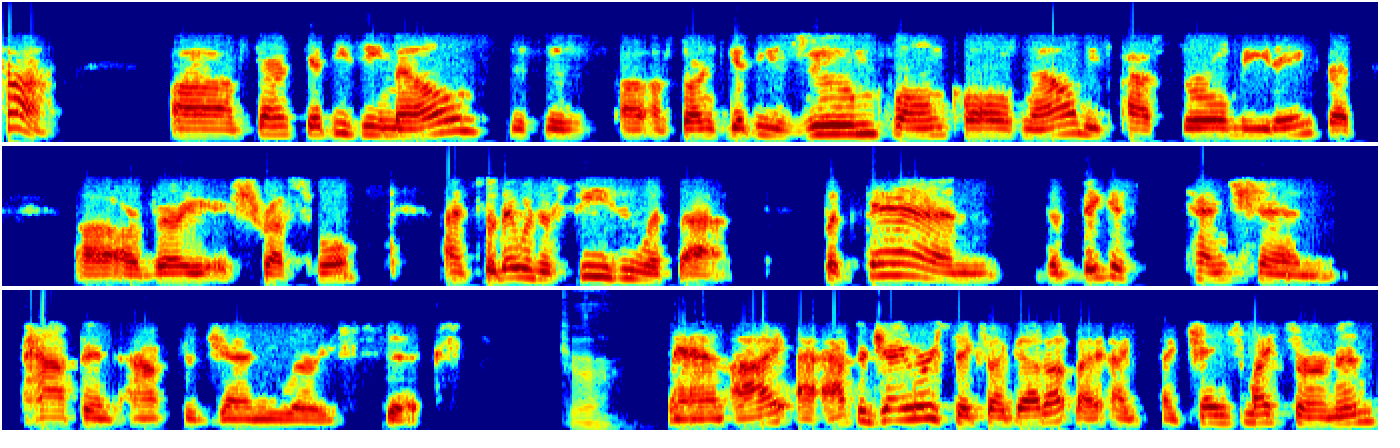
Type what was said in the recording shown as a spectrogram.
huh. Uh, I'm starting to get these emails. This is uh, I'm starting to get these Zoom phone calls now. These pastoral meetings that uh, are very stressful, and so there was a season with that. But then the biggest tension happened after January 6th. Sure. And I, after January 6th, I got up, I, I, I changed my sermon.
